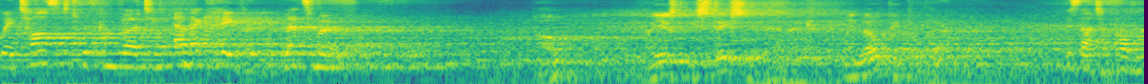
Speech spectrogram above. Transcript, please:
We're tasked with converting Emek Haven. Let's move. Oh, I used to be stationed at Emek. I know people there. Is that a problem?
